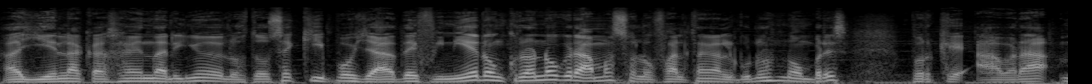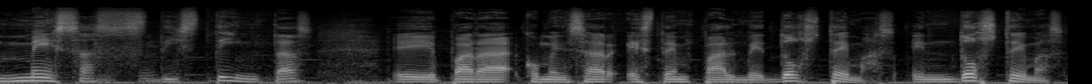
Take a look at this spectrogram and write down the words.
allí en la Casa de Nariño de los dos equipos, ya definieron cronogramas, solo faltan algunos nombres porque habrá mesas distintas eh, para comenzar este empalme. Dos temas, en dos temas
